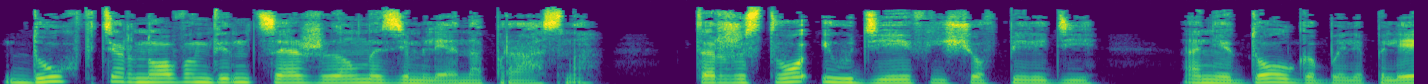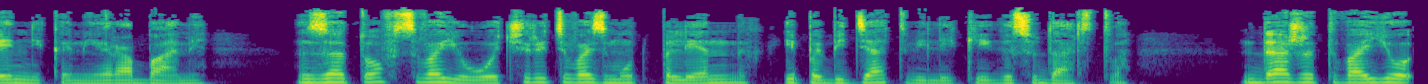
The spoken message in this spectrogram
дух в терновом венце жил на земле напрасно. Торжество иудеев еще впереди. Они долго были пленниками и рабами, зато в свою очередь возьмут пленных и победят великие государства. Даже твое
